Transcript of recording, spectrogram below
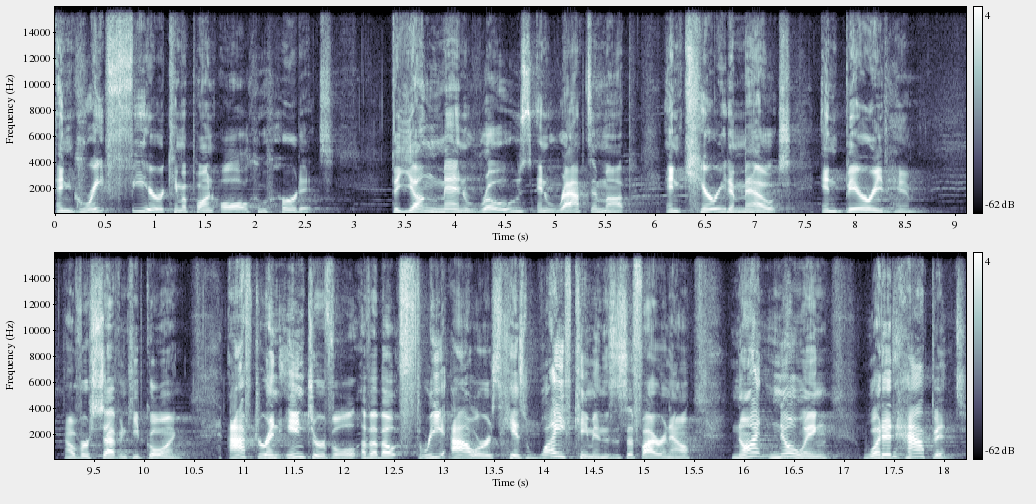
And great fear came upon all who heard it. The young men rose and wrapped him up and carried him out and buried him. Now, verse 7, keep going. After an interval of about three hours, his wife came in. This is Sapphira now, not knowing what had happened.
